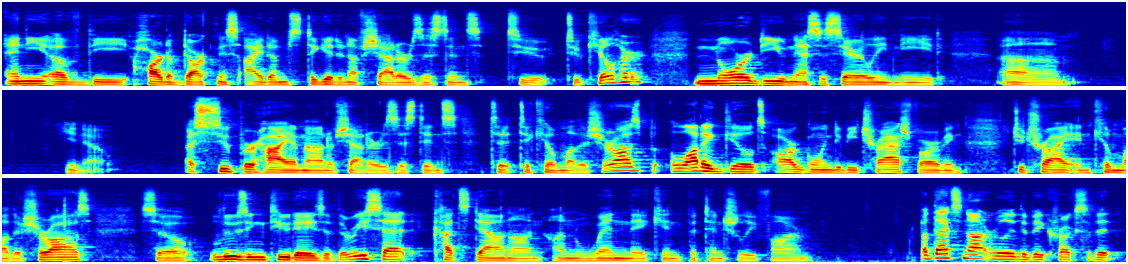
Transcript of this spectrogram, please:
any of the Heart of Darkness items to get enough shadow resistance to to kill her, nor do you necessarily need, um, you know, a super high amount of shadow resistance to, to kill Mother Shahraz, But a lot of guilds are going to be trash farming to try and kill Mother Shahraz. So losing two days of the reset cuts down on on when they can potentially farm. But that's not really the big crux of it.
